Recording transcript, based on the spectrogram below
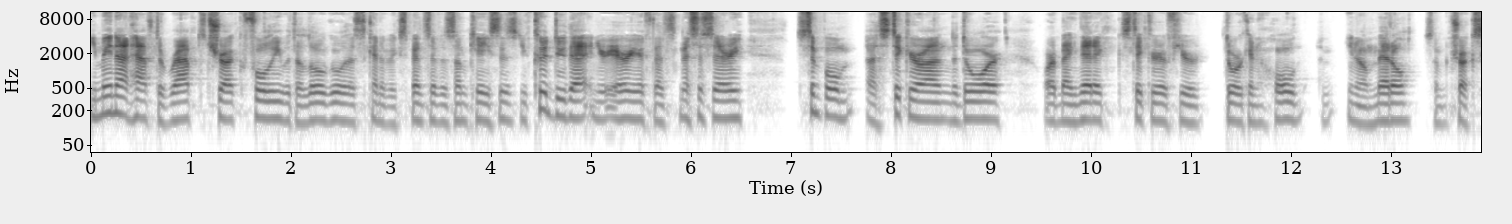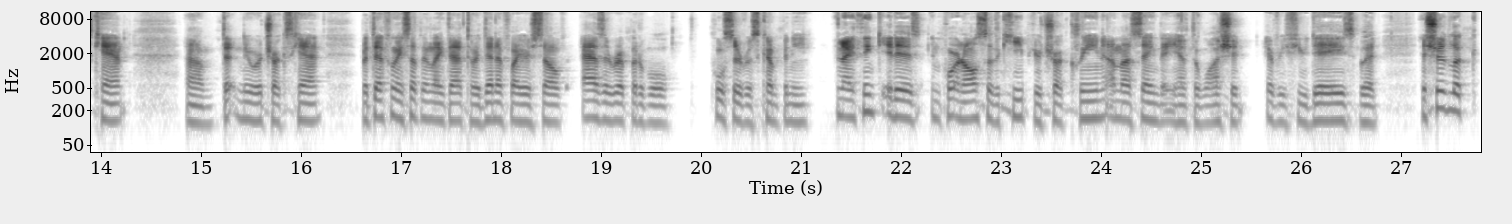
You may not have to wrap the truck fully with a logo. That's kind of expensive in some cases. You could do that in your area if that's necessary. Simple uh, sticker on the door or a magnetic sticker if your door can hold, you know, metal. Some trucks can't. Um, that newer trucks can't. But definitely something like that to identify yourself as a reputable pool service company. And I think it is important also to keep your truck clean. I'm not saying that you have to wash it every few days, but it should look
